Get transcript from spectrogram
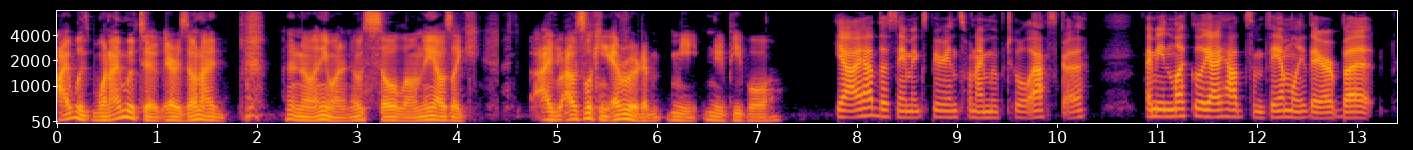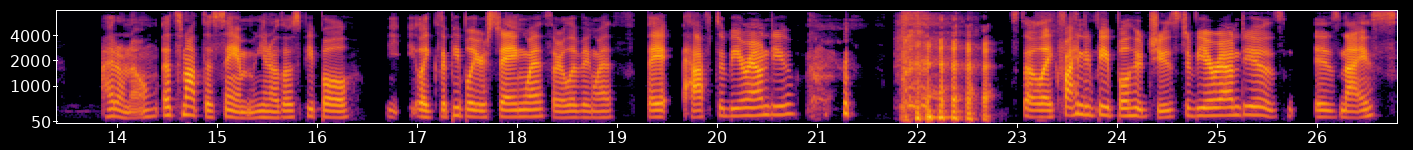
I was when I moved to Arizona. I, I didn't know anyone. It was so lonely. I was like, I I was looking everywhere to meet new people. Yeah, I had the same experience when I moved to Alaska. I mean, luckily I had some family there, but I don't know. It's not the same. You know, those people, like the people you're staying with or living with, they have to be around you. So, like, finding people who choose to be around you is is nice.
